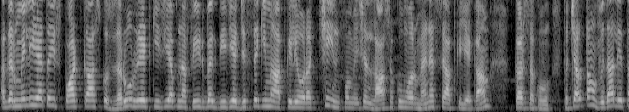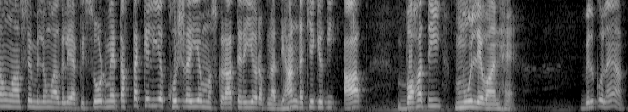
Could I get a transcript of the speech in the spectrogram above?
अगर मिली है तो इस पॉडकास्ट को ज़रूर रेट कीजिए, अपना फीडबैक दीजिए, जिससे कि मैं आपके लिए और अच्छी इन्फॉर्मेशन ला सकूँ और मेहनत से आपके लिए काम कर सकूँ। तो चलता हूँ, विदा लेता हूँ आपसे, मिलूँगा अगले एपिसोड में। तब तक के लिए खुश रहिए, मुस्कुराते रहिए और अपना ध्यान रखिए, क्योंकि आप बहुत ही मूल्यवान हैं। बिल्कुल हैं आप।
